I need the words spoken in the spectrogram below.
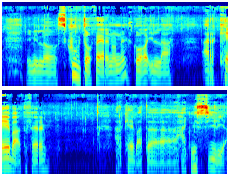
in illo scuto fere non quo illa archebat fere. Archebat eh, uh, hac missilia.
